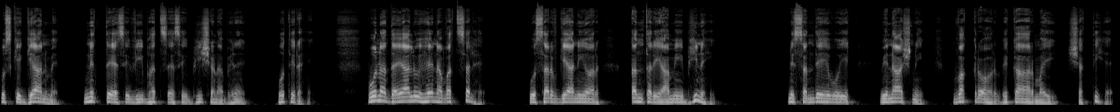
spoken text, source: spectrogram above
उसके ज्ञान में नित्य ऐसे विभत्स, ऐसे भीषण अभिनय होते रहें। वो न दयालु है, न वत्सल है। वो सर्वज्ञानी और अंतर्यामी भी नहीं। निस्संदेह वो एक विनाशनी, वक्र और विकारमयी शक्ति है।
